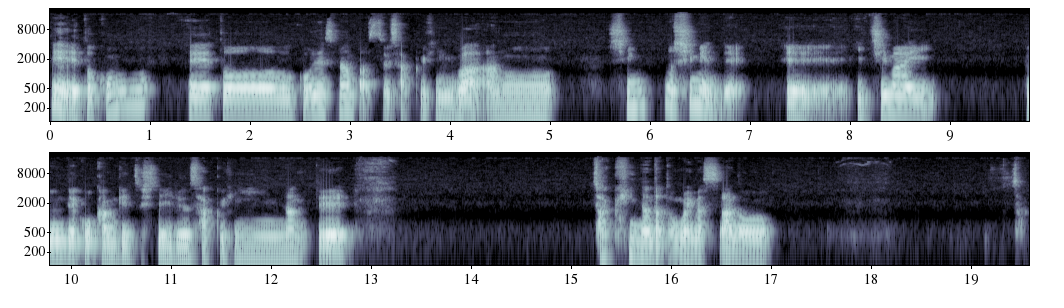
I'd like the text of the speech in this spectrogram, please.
で、えっと、この、えっと、ゴールデンスランパスという作品は、あの、新の紙面で、えー、1枚分でこう完結している作品なので、作品なんだと思います。あの、作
